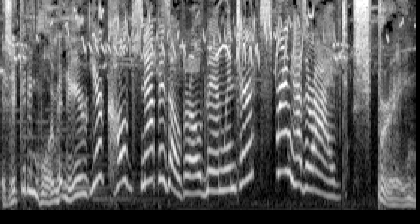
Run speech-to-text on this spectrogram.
is it getting warm in here? Your cold snap is over, Old Man Winter. Spring has arrived. Spring.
